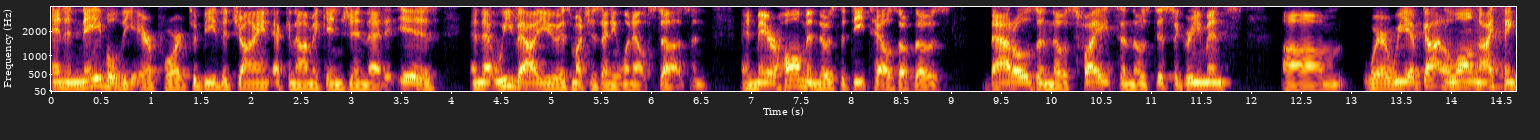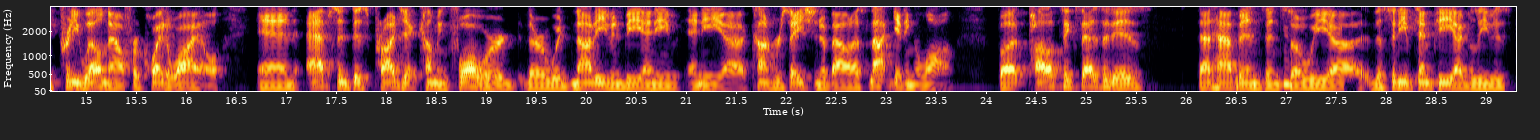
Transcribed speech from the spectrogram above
and enable the airport to be the giant economic engine that it is and that we value as much as anyone else does. And and Mayor Hallman knows the details of those battles and those fights and those disagreements um, where we have gotten along, I think, pretty well now for quite a while. And absent this project coming forward, there would not even be any any uh, conversation about us not getting along. But politics, as it is, that happens, and so we, uh, the city of Tempe, I believe, is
